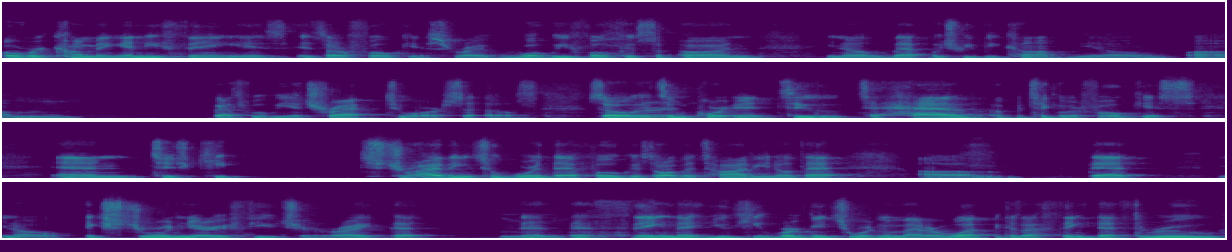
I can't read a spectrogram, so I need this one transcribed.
overcoming anything is is our focus, right? What we focus upon, you know, that which we become, you know, um, mm-hmm. that's what we attract to ourselves. So right. it's important to to have a particular focus and to keep striving toward that focus all the time. You know that um, that you know extraordinary future right that mm-hmm. that that thing that you keep working toward no matter what because i think that through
